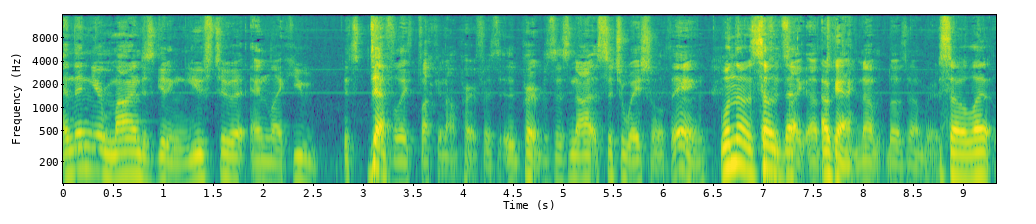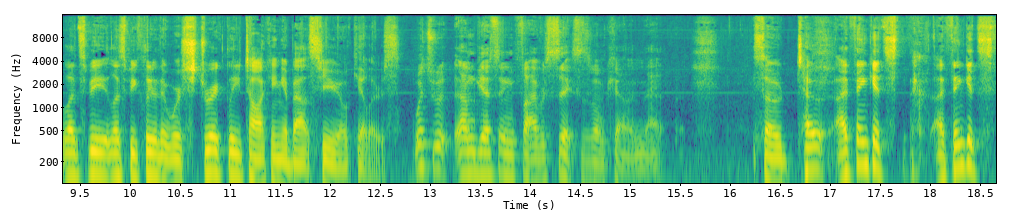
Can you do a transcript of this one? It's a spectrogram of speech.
and then your mind is getting used to it, and like you, it's definitely fucking on purpose. Uh, purpose. It's not a situational thing. well, no. So it's that, like up okay. num- those numbers. So let, let's be let's be clear that we're strictly talking about serial killers. Which would, I'm guessing five or six is what I'm counting that. So to, I think it's I think it's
